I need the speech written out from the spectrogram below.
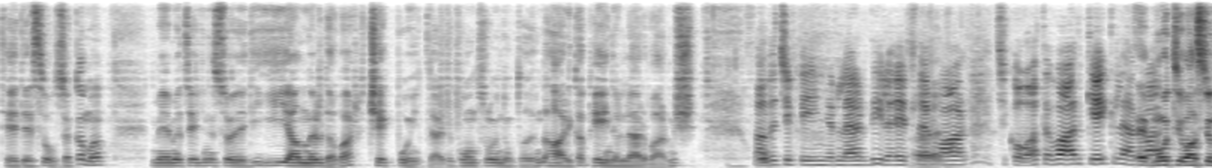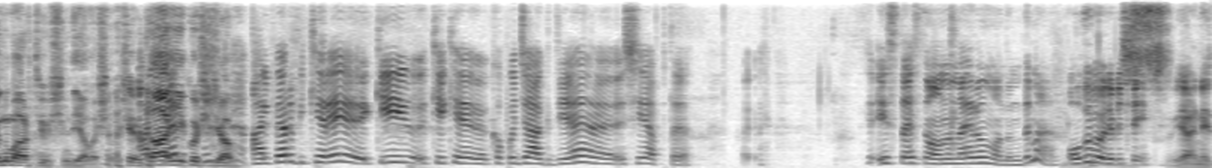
TDS olacak ama Mehmet Ali'nin söylediği iyi yanları da var. Checkpointlerde, kontrol noktalarında harika peynirler varmış. Sadece peynirler değil, etler Evet. var, çikolata var, kekler E, var. motivasyonum artıyor şimdi yavaş yavaş. Evet, daha iyi koşacağım. Alper bir kere ke keke kapacak diye şey yaptı. İstasyondan ayrılmadın değil mi? Oldu böyle bir şey. Yani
